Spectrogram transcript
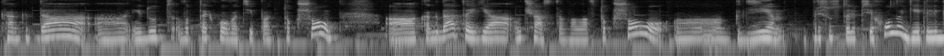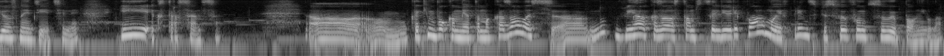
Когда а, идут вот такого типа ток-шоу, а, когда-то я участвовала в ток-шоу, а, где присутствовали психологи, религиозные деятели и экстрасенсы. А, каким боком я там оказалась? А, ну, я оказалась там с целью рекламы и, в принципе, свою функцию выполнила.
